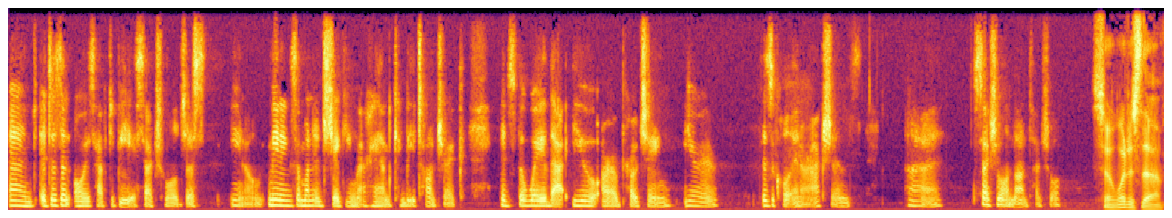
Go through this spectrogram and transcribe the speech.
And it doesn't always have to be sexual, just, you know, meeting someone and shaking their hand can be tantric. It's the way that you are approaching your physical interactions, uh, sexual and non sexual. So, what is the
